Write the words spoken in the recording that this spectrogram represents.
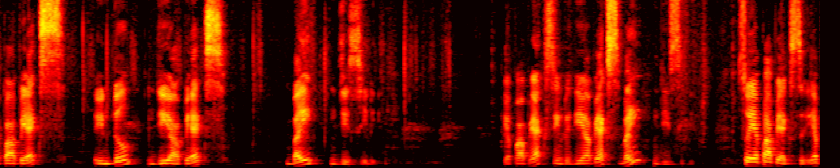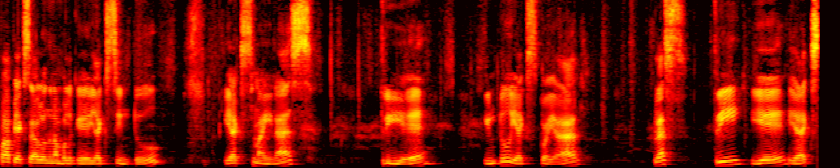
f of x into g of x by GCD f of x into g of x by GCD so f of x f of x எவ்வளோ வந்து நம்மளுக்கு x into x minus three a into x square plus three a x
